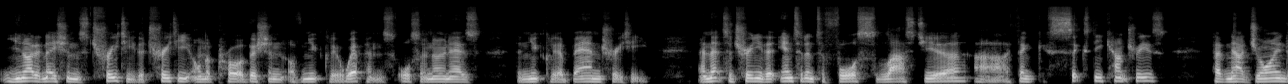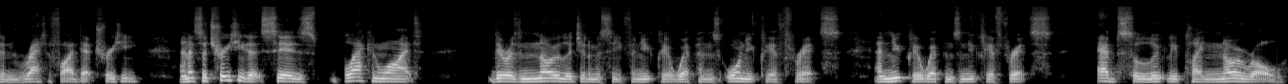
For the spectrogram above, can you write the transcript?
United Nations Treaty, the Treaty on the Prohibition of Nuclear Weapons, also known as the Nuclear Ban Treaty. And that's a treaty that entered into force last year. Uh, I think 60 countries have now joined and ratified that treaty. And it's a treaty that says, black and white, there is no legitimacy for nuclear weapons or nuclear threats. And nuclear weapons and nuclear threats absolutely play no role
